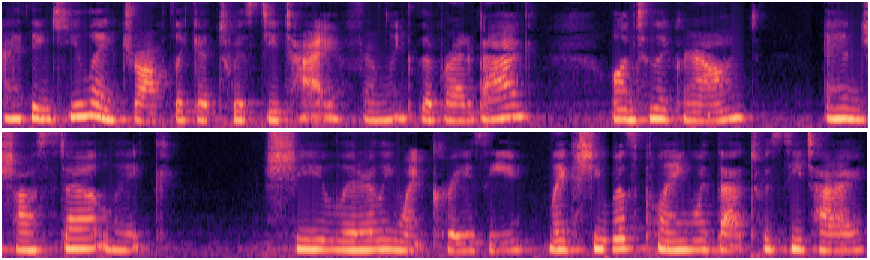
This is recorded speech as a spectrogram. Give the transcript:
I think he like dropped like a twisty tie from like the bread bag onto the ground. And Shasta, like, she literally went crazy. Like, she was playing with that twisty tie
